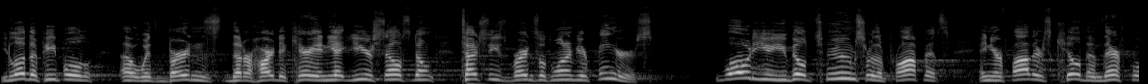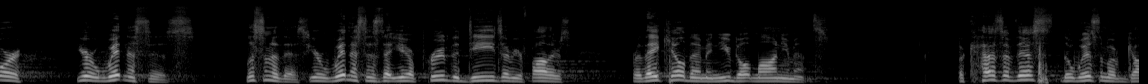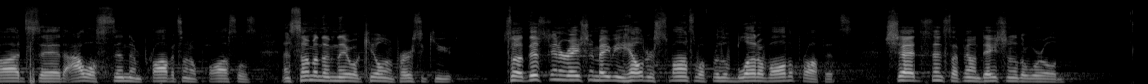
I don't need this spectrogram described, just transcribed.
You load the people uh, with burdens that are hard to carry, and yet you yourselves don't touch these burdens with one of your fingers. Woe to you! You build tombs for the prophets, and your fathers killed them. Therefore, you're witnesses. Listen to this. You're witnesses that you approve the deeds of your fathers, for they killed them, and you built monuments. Because of this, the wisdom of God said, I will send them prophets and apostles, and some of them they will kill and persecute so that this generation may be held responsible for the blood of all the prophets shed since the foundation of the world.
